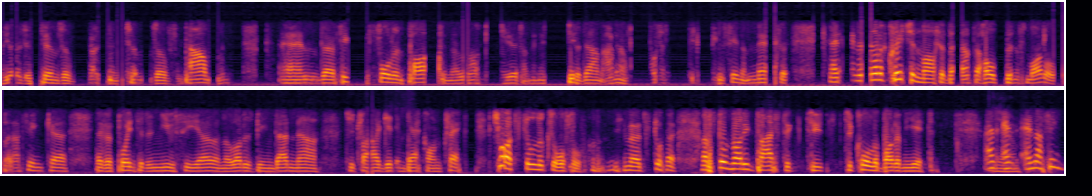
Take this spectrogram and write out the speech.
years in terms of growth, in terms of empowerment, and uh, I think fallen apart in the last years. I mean, it's down. I don't know, percent, a massive and, and a lot of question marks about the whole business model, but I think uh, they've appointed a new CEO, and a lot is being done now to try and get him back on track. The chart still looks awful. you know, it's still I'm still not enticed to to, to call the bottom yet. And, yeah. and and I think,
